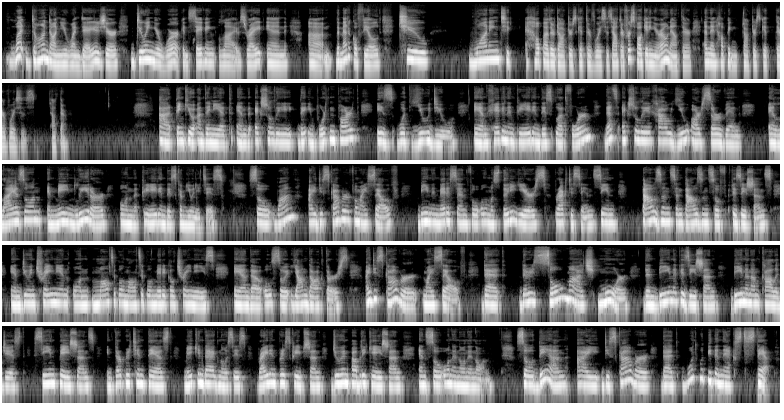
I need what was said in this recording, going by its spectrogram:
what dawned on you one day as you're doing your work and saving lives, right, in um, the medical field to wanting to help other doctors get their voices out there. First of all, getting your own out there, and then helping doctors get their voices out there. Uh, thank you, Antoniette. And actually, the important part is what you do. And having and creating this platform, that's actually how you are serving a liaison and main leader on creating these communities. So, one, I discovered for myself, being in medicine for almost 30 years, practicing, seeing thousands and thousands of physicians and doing training on multiple, multiple medical trainees and uh, also young doctors, I discovered myself that there is so much more than being a physician, being an oncologist, seeing patients, interpreting tests, making diagnosis, writing prescription, doing publication, and so on and on and on. So then I discover that what would be the next step?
